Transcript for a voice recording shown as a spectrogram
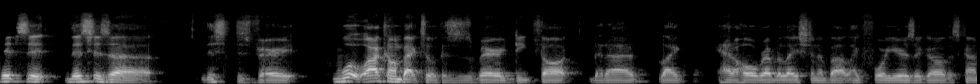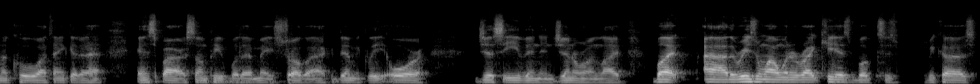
this it this is a this is very well i come back to it because it's a very deep thought that i like had a whole revelation about like four years ago that's kind of cool. I think it uh, inspires some people that may struggle academically or just even in general in life. But uh, the reason why i want to write kids books is because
